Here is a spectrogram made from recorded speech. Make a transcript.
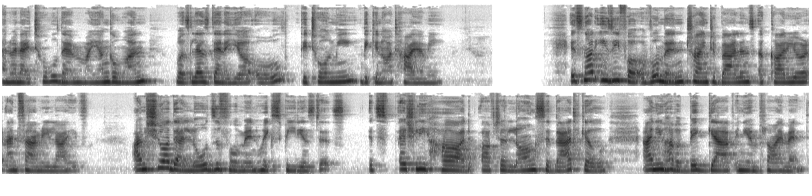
And when I told them my younger one was less than a year old, they told me they cannot hire me. It's not easy for a woman trying to balance a career and family life. I'm sure there are loads of women who experience this. It's especially hard after a long sabbatical and you have a big gap in your employment.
